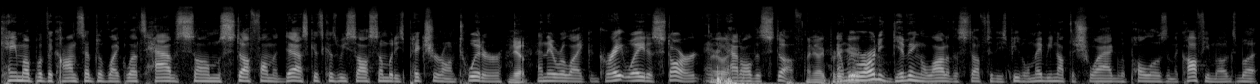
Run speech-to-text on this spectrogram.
came up with the concept of like let's have some stuff on the desk, it's because we saw somebody's picture on Twitter, Yep. and they were like, "Great way to start," and Really? it had all this stuff. And like, and we were already giving a lot of the stuff to these people. Maybe not the swag, the polos, and the coffee mugs, but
